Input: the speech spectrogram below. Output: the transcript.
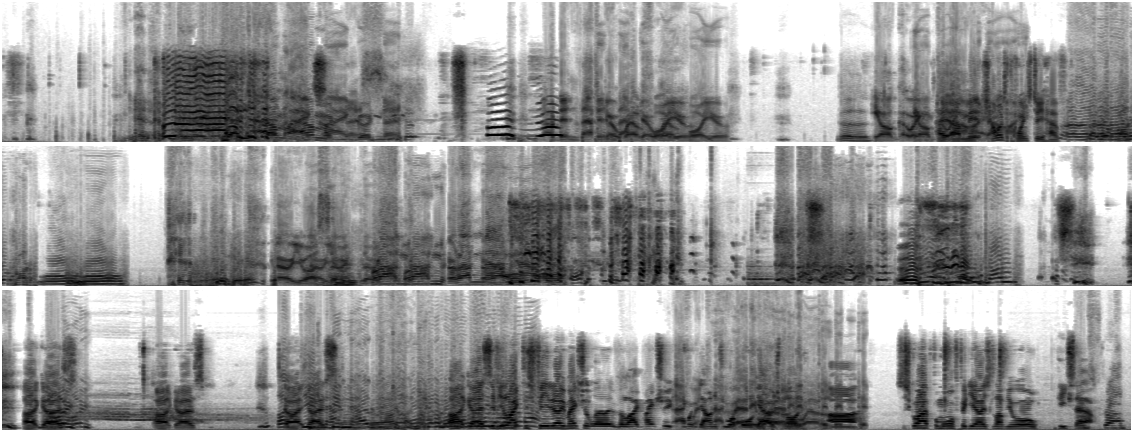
Yes. oh my, oh my goodness. goodness. How didn't that, go, well go, well, you? For you? Uh, You're going to Hey, uh. Mitch, how much points do you have? No, you are so... Run! Run! Run now! Alright, guys. Alright, guys. Alright, guys. Alright, guys, if you like this video, make sure to leave a like, make sure you That comment down if you want more really garage well, subscribe for more videos. Love you all. Peace out. Subscribe.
